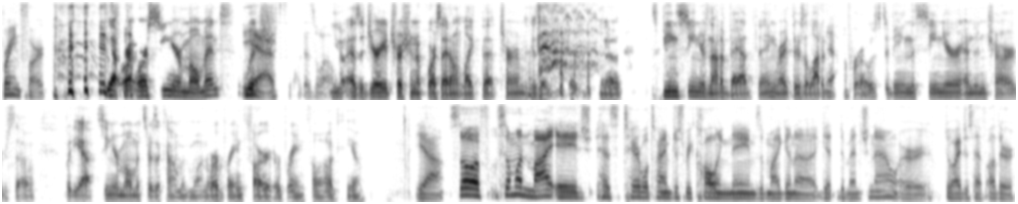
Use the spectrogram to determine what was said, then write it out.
brain fart. yeah, or, or, senior moment. Which, yeah, as well. You know, as a geriatrician, of course, I don't like that term because it, you know being senior is not a bad thing, right? There's a lot of yeah. pros to being the senior and in charge. So, but yeah, senior moments is a common one, or a brain fart or brain fog. Yeah. Yeah. So if someone my age has a terrible time just recalling names, am I gonna get dementia now, or do I just have other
